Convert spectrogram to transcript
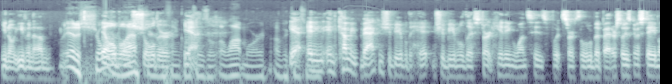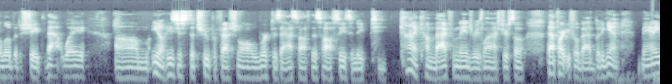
you know, even a, a shoulder elbow, shoulder. Year, think, yeah, a, a, lot more of a yeah. concern. And and coming back, he should be able to hit and should be able to start hitting once his foot starts a little bit better. So he's going to stay in a little bit of shape that way. Um, you know, he's just a true professional. Worked his ass off this offseason to, to kind of come back from the injuries last year. So that part you feel bad. But again, Manny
